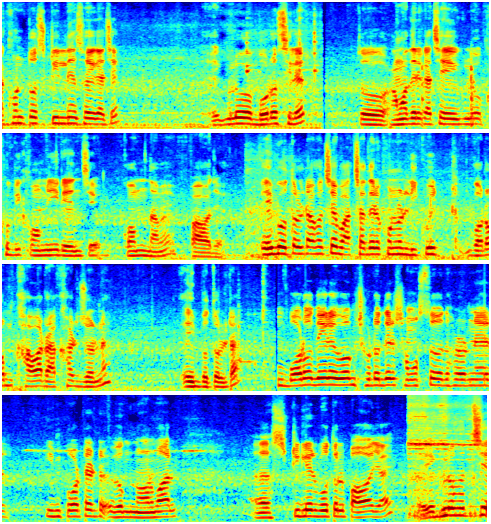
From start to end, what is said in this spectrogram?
এখন তো স্টিলনেস হয়ে গেছে। এগুলো বড়ো সিলের। তো আমাদের কাছে এগুলো খুবই কমই রেঞ্জে কম দামে পাওয়া যায়। এই বোতলটা হচ্ছে বাচ্চাদের কোনো লিকুইড গরম খাবার রাখার জন্য এই বোতলটা। বড়দের এবং ছোটদের সমস্ত ধরনের ইম্পর্ট্যান্ট এবং নর্মাল স্টিলের বোতল পাওয়া যায়। এগুলো হচ্ছে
